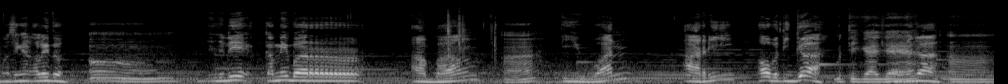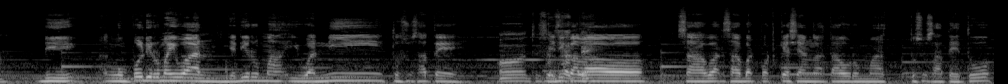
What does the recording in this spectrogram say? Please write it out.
masih ingat kali itu Oh. jadi kami berabang Ah. Iwan Ari oh bertiga Bertiga aja ya. Bertiga. Ah. Di ngumpul di rumah Iwan jadi rumah Iwan nih tusuk sate Oh, tusuk Jadi sate. kalau sahabat-sahabat podcast yang nggak tahu rumah tusuk sate itu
